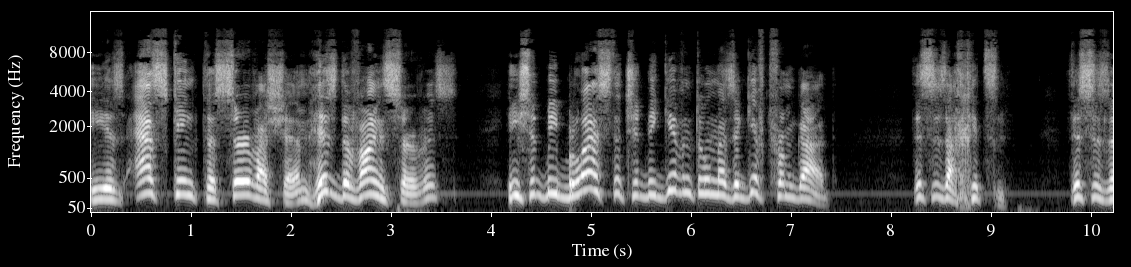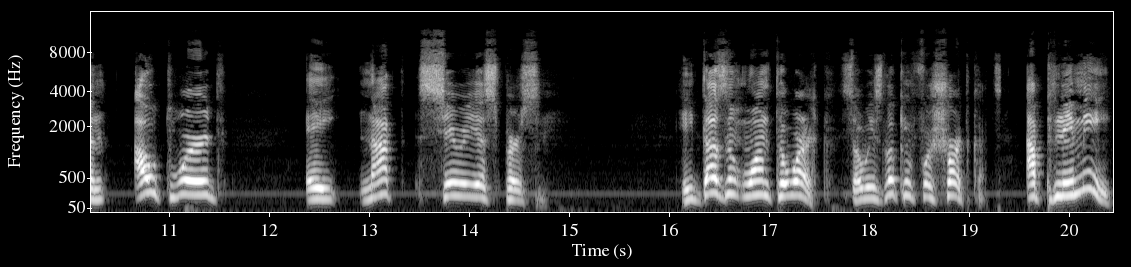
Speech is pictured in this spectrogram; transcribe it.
he is asking to serve Hashem, his divine service. He should be blessed. It should be given to him as a gift from God. This is a chitzen. This is an outward, a not serious person. He doesn't want to work, so he's looking for shortcuts. A pnimi,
